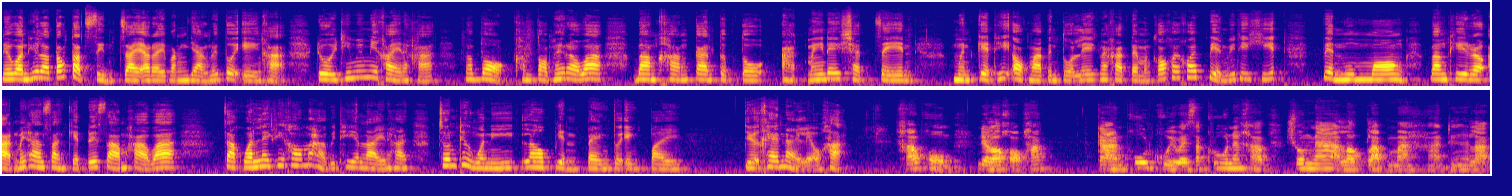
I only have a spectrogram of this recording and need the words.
ในวันที่เราต้องตัดสินใจอะไรบางอย่างด้วยตัวเองค่ะ โดยที่ไม่มีใครนะคะ มาบอกคำตอบให้เราว่า บางครั้งการเติบโตอาจไม่ได้ชัดเจน เหมือนเกรดที่ออกมาเป็นตัวเลขนะคะ แต่มันก็ค่อยๆ เปลี่ยนวิธีคิด เปลี่ยนมุมมอง บางทีเราอาจไม่ทันสังเกตด้วยซ้ำค่ะว่า จากวันแรกที่เข้ามหาวิทยาลัยนะคะ จนถึงวันนี้เราเปลี่ยนแปลงตัวเองไป เยอะแค่ไหนแล้วค่ะ ครับผม เดี๋ยวเราขอพักการพูดคุยไว้สักครู่นะครับ ช่วงหน้าเรากลับมาหาเนื้อหลัก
